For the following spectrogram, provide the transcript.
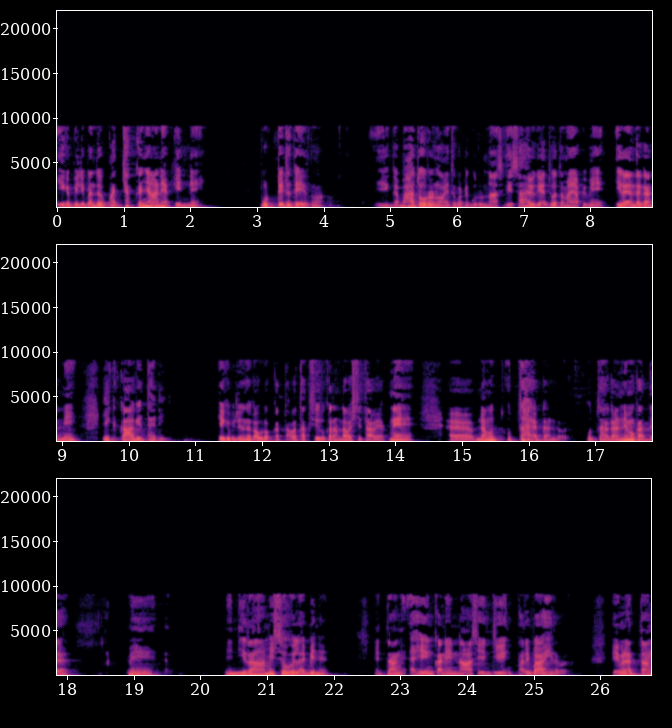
ඒක පිළිබඳව පච්චක්ක ඥානයක් එන්නේ නැහැ. පොට්ටෙට තේරෙනවා. ඒ ගබහ තෝරනවා. එතකොට ගුරුනාථගේ සහයෝගය ඇතුව තමයි අපි මේ ඉර ඇඳගන්නේ. ඒක කාගෙත් හැටි. ඒක පිළිබඳ කවුරක්වත් තව තක්සීරු කරන්න අවශ්‍යතාවයක් නැහැ. නමුත් උත්සාහයක් ගන්න ඕන. උත්සාහ ගන්නෙ මොකද්ද? මේ මේ නිර්ාමිෂව ලැබෙන නැත්නම් ඇහෙන් කනෙන් නාසයෙන් දිවෙන් පරිබාහිරව එහෙම නැත්නම්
